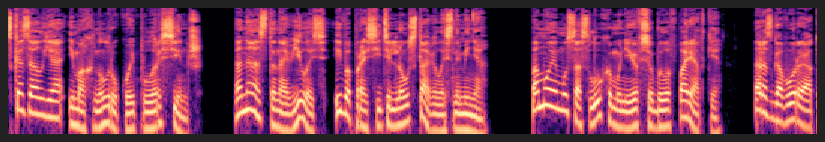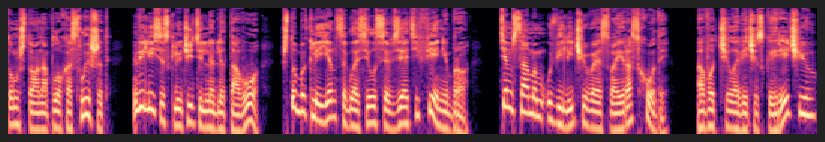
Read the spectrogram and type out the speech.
сказал я и махнул рукой Пулар Синдж. Она остановилась и вопросительно уставилась на меня. По-моему, со слухом у нее все было в порядке, а разговоры о том, что она плохо слышит, велись исключительно для того, чтобы клиент согласился взять и фенибро, тем самым увеличивая свои расходы. А вот человеческой речью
